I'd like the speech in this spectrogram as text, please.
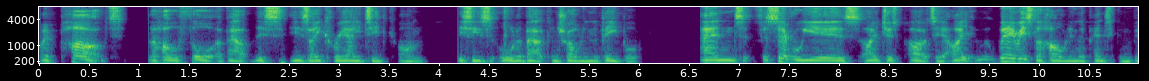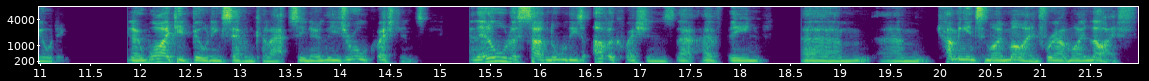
I parked the whole thought about this is a created con. This is all about controlling the people. And for several years, I just parked it. I, where is the hole in the Pentagon building? You know, why did Building 7 collapse? You know, these are all questions. And then all of a sudden, all these other questions that have been um, um, coming into my mind throughout my life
